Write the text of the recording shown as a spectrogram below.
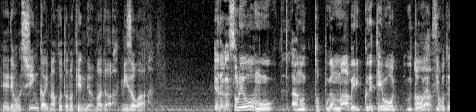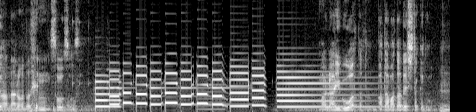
えー、でも新海誠の件ではまだ溝が。いやだからそれをもうあの「トップガンマーヴェリック」で手を打とうやっていうことやあなるほどね。うんそうそうそう。まあライブ終わったとバタバタでしたけど、うん。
